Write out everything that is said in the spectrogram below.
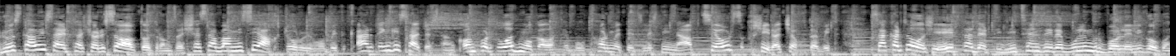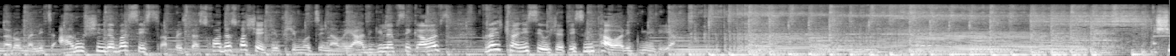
რუსთავის საერთაშორისო ავტოდრომზე შესაბამისი აღჭურვილობით კარტინგის საჭესთან კომფორტულად მოკალათებულ 12 წლის ნინა აფციაურს ხშირად შეხვდებით. საქართველოში ერთადერთი ლიცენზირებული მრბოლელი გოგონა, რომელიც არ უშინდება სისწრაფეს და სხვადასხვა შეჯიბრში მოწინავე ადგილებს იკავებს, დღეს ჩვენი სიუჟეტის მთავარი გმირია.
